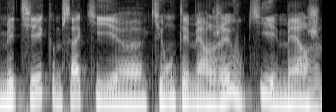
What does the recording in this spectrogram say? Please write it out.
métiers comme ça qui, euh, qui ont émergé ou qui émergent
